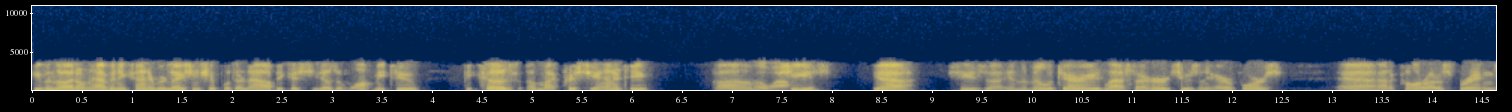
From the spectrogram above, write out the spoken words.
even though I don't have any kind of relationship with her now because she doesn't want me to, because of my Christianity, um, Oh, wow. she's yeah, she's uh, in the military. Last I heard, she was in the Air Force uh, out of Colorado Springs,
